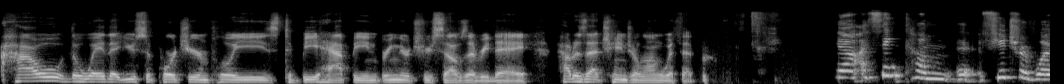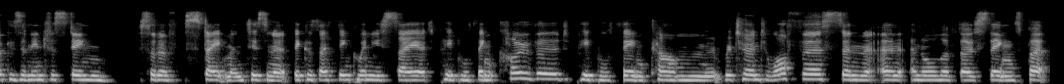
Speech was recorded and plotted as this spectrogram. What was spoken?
how the way that you support your employees to be happy and bring their true selves every day how does that change along with it? Yeah i think um, uh, future of work is an interesting sort of statement, isn't it? Because I think when you say it, people think COVID, people think um, return to office and, and, and all of those things. But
